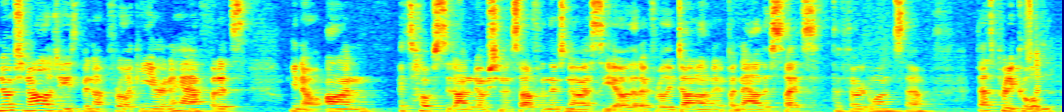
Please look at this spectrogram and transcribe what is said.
Notionology has been up for like a year and a half, but it's you know on it's hosted on Notion itself, and there's no SEO that I've really done on it. But now this site's the third one, so that's pretty cool. So,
